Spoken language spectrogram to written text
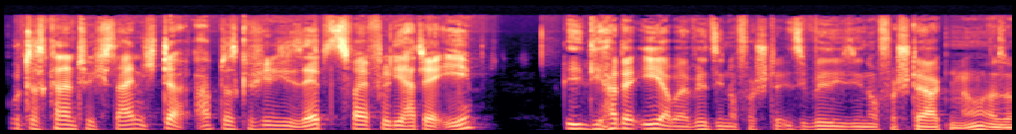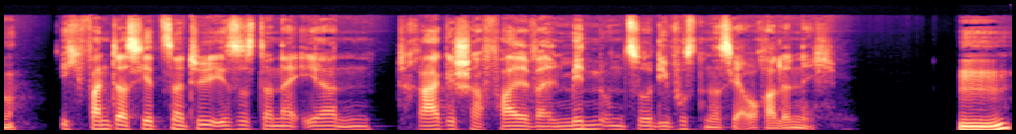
gut, das kann natürlich sein. Ich habe das Gefühl, die Selbstzweifel, die hat er eh. Die, hat er eh, aber er will sie noch verstärken, sie will sie noch verstärken, ne? Also. Ich fand das jetzt natürlich, ist es dann eher ein tragischer Fall, weil Min und so, die wussten das ja auch alle nicht. Mhm.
